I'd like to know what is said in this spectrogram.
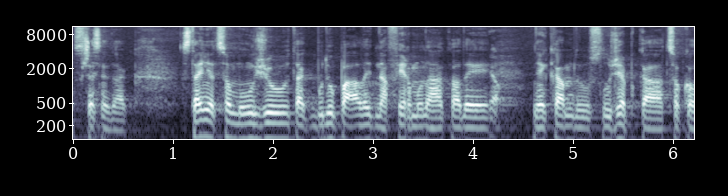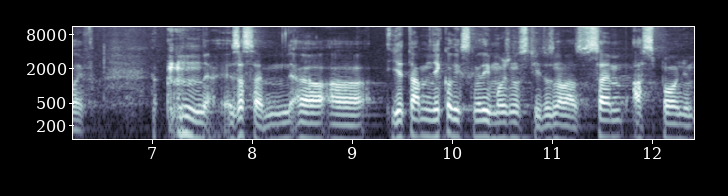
Přesně tak. Stejně, co můžu, tak budu pálit na firmu náklady, jo. někam jdu, služebka, cokoliv. Zase, je tam několik skvělých možností, to znamená, jsem aspoň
